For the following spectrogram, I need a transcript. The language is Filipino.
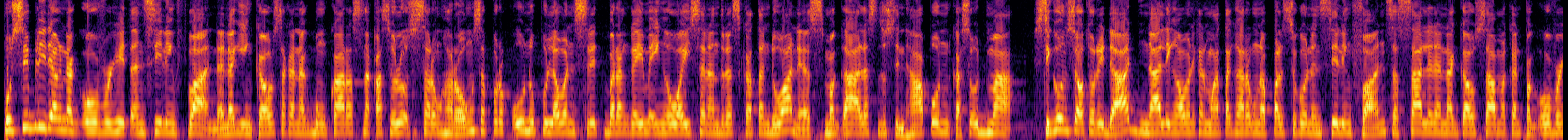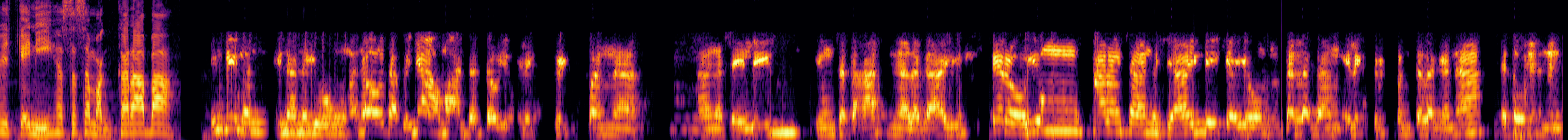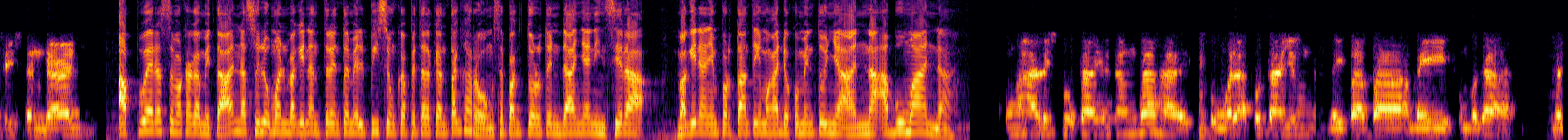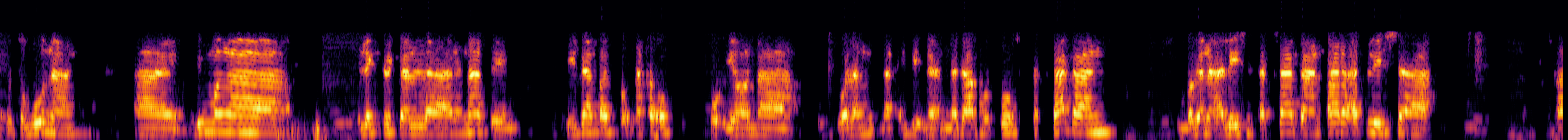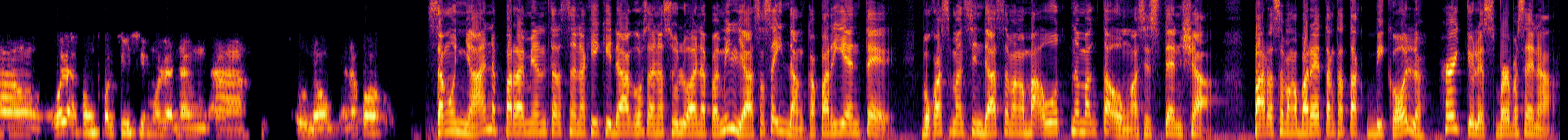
Posible dang nag-overheat ang ceiling fan na naging kausa ka nagbungkaras na kasulo sa sarong harong sa Purok 1 Pulawan Street Barangay Maingaway San Andres Catanduanes mag-aalas dos din hapon kasudma. Sigun sa otoridad, nalingawan kan mga tagharong na palsuko ng ceiling fan sa sala na nagkausama kan pag-overheat kaini hasta sa magkaraba. hindi man inano yung ano, sabi niya, umaandar daw yung electric fan na ah, na ceiling, yung sa taas nilalagay. Pero yung parang sa ano siya, hindi siya yung talagang electric fan talaga na ito yan lang sa standard. Apwera sa makagamitan, nasulo man magin ang 30 mil pisong kapital kan tagharong sa pagturotenda niya nin sira. Magin ang importanteng mga dokumento niyaan na abuman. Kung aalis po tayo ng bahay, kung wala po tayong may papa, may kumbaga, matutugunan, ay yung mga electrical ah, ano natin, eh, po naka-off po yun na walang na, hindi na nagamot po sa saksakan, kumbaga naalis sa saksakan para at least sa wala pong pagsisimula ng ah, sunog. Ano po? Sangon niya na paramihan na taras na nakikidagos ang nasuluan na pamilya sa saindang kaparyente. Bukas man sinda sa mga maot na magtaong asistensya. Para sa mga baretang tatak Bicol, Hercules Barbacena.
